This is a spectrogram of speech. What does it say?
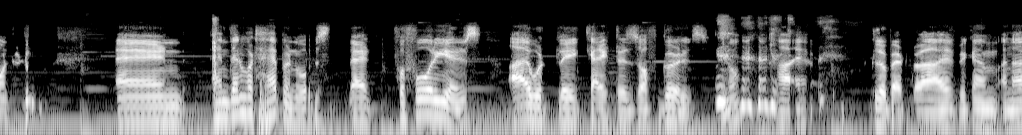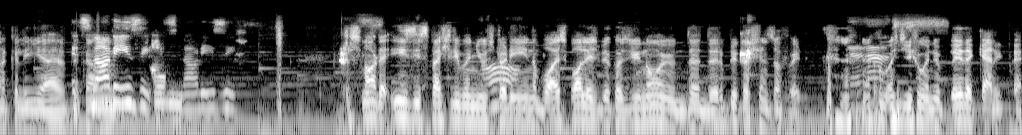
want to do. And and then what happened was that for four years i would play characters of girls you know. I cleopatra i've become anarkali i've become it's not easy. It's not easy it's not easy especially when you oh. study in a boys college because you know the, the repercussions of it yes. when you when you play the character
